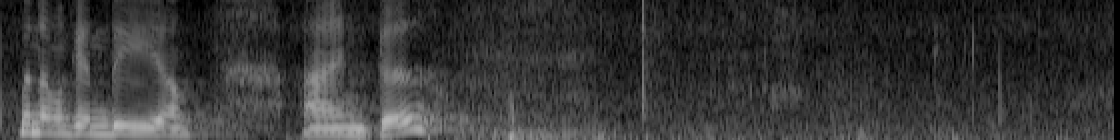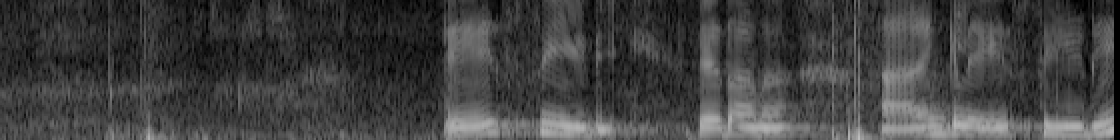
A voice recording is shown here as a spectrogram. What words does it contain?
അപ്പം നമുക്ക് എന്ത് ചെയ്യാം? ആംഗിൾ എ സി ഡി ഏതാണ്? ആംഗിൾ എ സി ഡി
